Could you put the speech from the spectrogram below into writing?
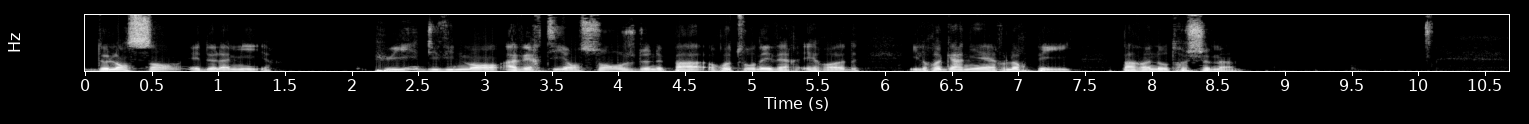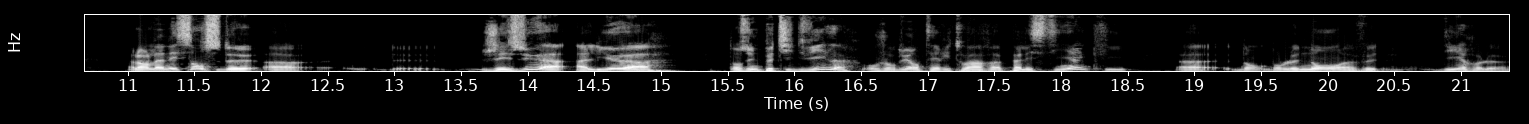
de l'encens et de la myrrhe. Puis, divinement avertis en songe de ne pas retourner vers Hérode, ils regagnèrent leur pays par un autre chemin. Alors la naissance de, euh, Jésus a, lieu dans une petite ville, aujourd'hui en territoire palestinien, qui, euh, dont, le nom euh, veut dire le,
